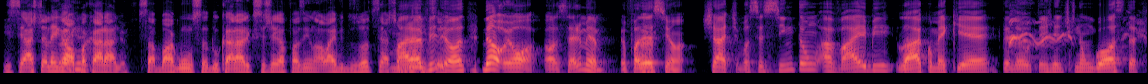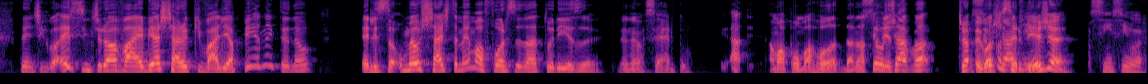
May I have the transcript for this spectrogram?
E você acha legal pra caralho? Essa bagunça do caralho que você chega fazendo na live dos outros, você acha Maravilhosa. Não, ó, ó, sério mesmo. Eu falei Ah. assim, ó. Chat, vocês sintam a vibe lá, como é que é, entendeu? Tem gente que não gosta, tem gente que gosta. Eles sentiram a vibe e acharam que valia a pena, entendeu? Eles são... O meu chat também é uma força da natureza, entendeu? Certo. É uma pomba rola da O natureza. chat- Tu já pegou tua chat- cerveja? Sim, senhor.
